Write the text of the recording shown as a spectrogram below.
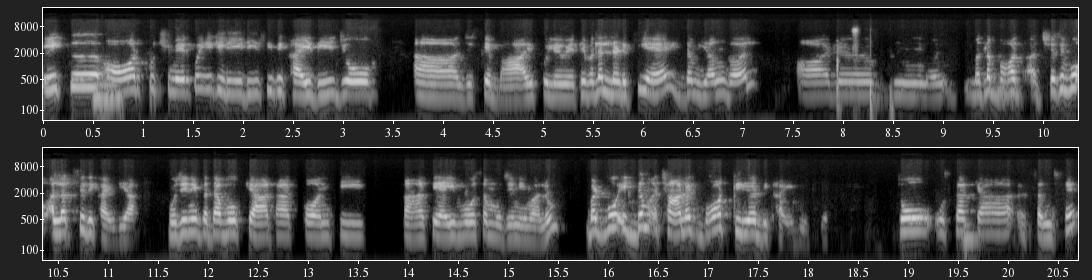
एक हम्म। और कुछ मेरे को एक लेडी सी दिखाई दी जो आ, जिसके बाल खुले हुए थे। मतलब लड़की है एकदम यंग गर्ल और मतलब बहुत अच्छे से वो अलग से दिखाई दिया। मुझे नहीं पता वो क्या था कौन थी कहाँ से आई वो सब मुझे नहीं मालूम। बट वो एकदम अचानक बहुत क्लियर दिखाई दी थी। तो उसका। क्या समझ है?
